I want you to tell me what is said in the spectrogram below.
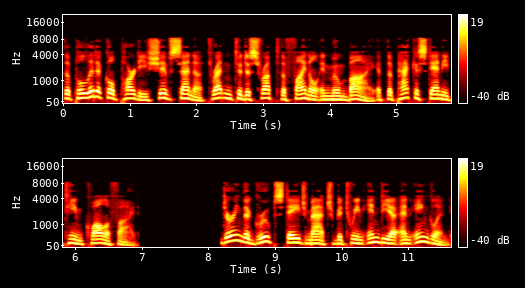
The political party Shiv Sena threatened to disrupt the final in Mumbai if the Pakistani team qualified. During the group stage match between India and England,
